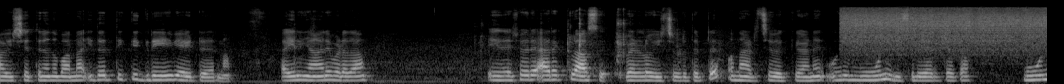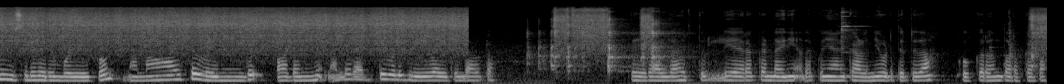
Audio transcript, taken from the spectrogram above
ആവശ്യത്തിനെന്ന് പറഞ്ഞാൽ ഇതൊരു തിക്ക് ഗ്രേവി ആയിട്ട് വരണം. അതിന് ഞാനിവിടെ ദാ ഏകദേശം ഒരു അര ഗ്ലാസ് വെള്ളം ഒഴിച്ചു കൊടുത്തിട്ട് ഒന്ന് അടച്ച് വെക്കുകയാണ്. ഒരു മൂന്ന് വിസിൽ വരട്ടെ കേട്ടോ. മൂന്ന് വിസിൽ വരുമ്പോഴേക്കും നന്നായിട്ട് വെന്ത് ഉടഞ്ഞ് നല്ലൊരു അടിപൊളി ഗ്രേവി ആയിട്ടുണ്ടാവും കേട്ടോ. ദാ ഒരു തുള്ളി ഏറൊക്കെ ഉണ്ടായിനി. അതൊക്കെ ഞാൻ കളഞ്ഞു കൊടുത്തിട്ട് ഇതാ കുക്കറൊന്ന് തുറക്കട്ടെ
